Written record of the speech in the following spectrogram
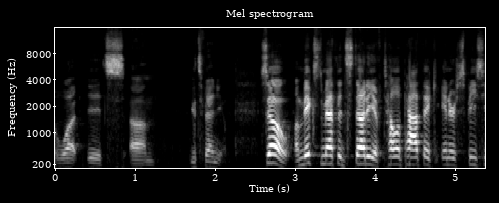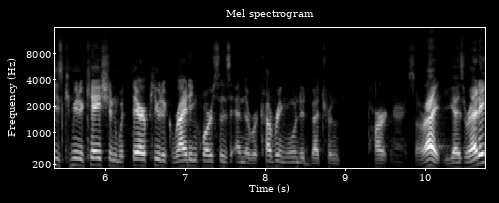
what its, um, its venue. So a mixed method study of telepathic interspecies communication with therapeutic riding horses and their recovering wounded veteran partners. All right, you guys ready?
